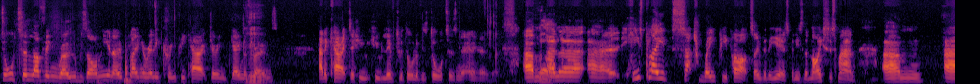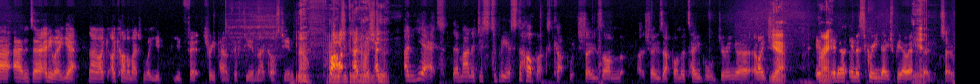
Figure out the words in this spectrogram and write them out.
daughter-loving robes on. You know, playing a really creepy character in Game of Mm. Thrones. Had a character who who lived with all of his daughters, and anyway, um, Oh. and uh, uh, he's played such rapey parts over the years, but he's the nicest man. Um, uh, and uh, anyway, yeah, no, I, I can't imagine where you'd you'd fit three pound fifty in that costume. No, how But- would you? And- how would you and- do it? And yet, there manages to be a Starbucks cup which shows on shows up on a table during a, a Yeah, in, right. in, a, in a screened HBO Yeah. episode. So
